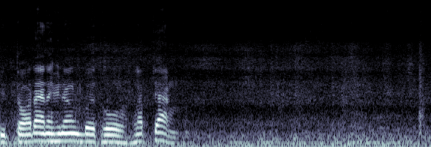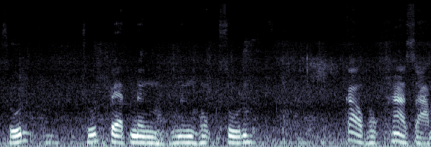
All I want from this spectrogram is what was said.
ติดต่อได้นะพี่น้องเบอร์โทร รับจ้างศูนย์ศูนย์แปดหนึ่งหนึ่งหกศูนย์เก้าหกห้าสาม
